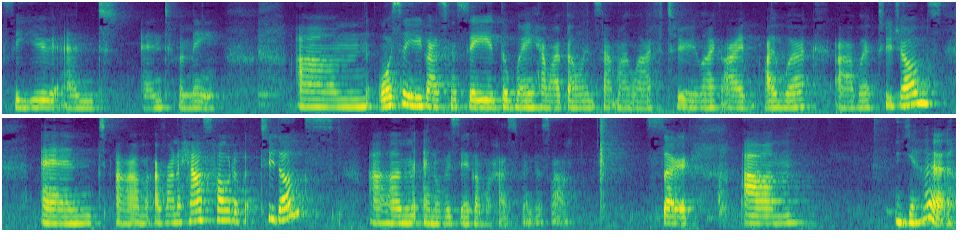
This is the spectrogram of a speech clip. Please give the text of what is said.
for you and and for me. Um, also, you guys can see the way how I balance out my life too. Like I, I work, I work two jobs, and um, I run a household. I've got two dogs, um, and obviously I got my husband as well. So, um, yeah,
